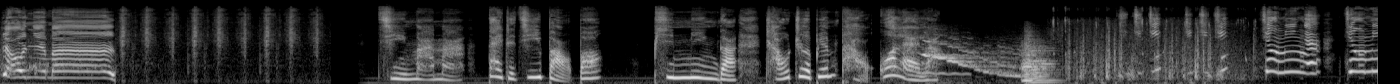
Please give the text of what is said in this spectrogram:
掉你们！鸡妈妈带着鸡宝宝，拼命的朝这边跑过来了。叽叽叽叽叽叽！救命啊！救命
